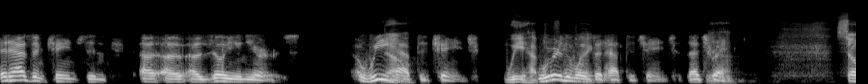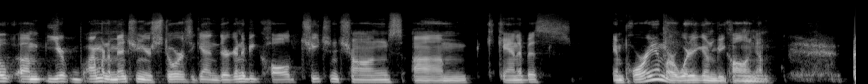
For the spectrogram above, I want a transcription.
It hasn't changed in a, a, a zillion years. We No. have to change. We have. to We're the ones that have to change. That's Yeah. right. So um, you're, I'm going to mention your stores again. They're going to be called Cheech and Chong's um, Cannabis Emporium, or what are you going to be calling them?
